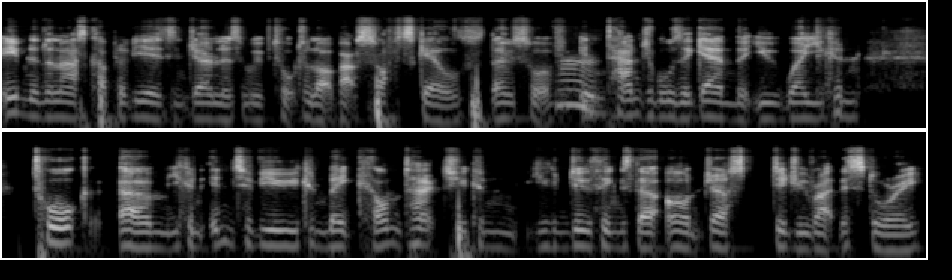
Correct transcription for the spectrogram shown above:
even in the last couple of years in journalism. We've talked a lot about soft skills, those sort of mm. intangibles again that you where you can talk, um, you can interview, you can make contacts you can you can do things that aren't just did you write this story,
